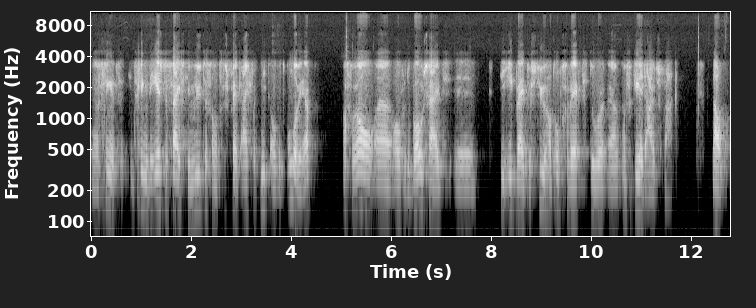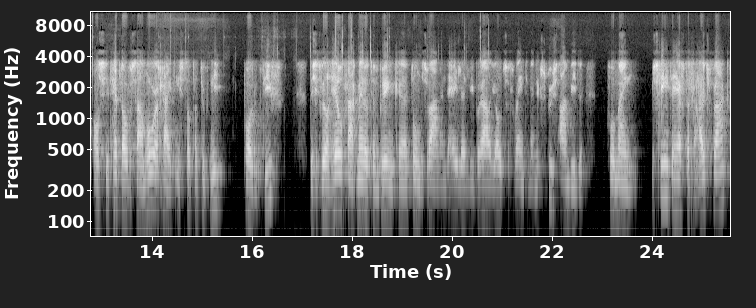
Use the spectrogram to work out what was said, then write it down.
ging het, gingen de eerste 15 minuten van het gesprek eigenlijk niet over het onderwerp, maar vooral over de boosheid die ik bij het bestuur had opgewekt door een verkeerde uitspraak. Nou, als je het hebt over saamhorigheid, is dat natuurlijk niet productief. Dus ik wil heel graag Menno ten Brink, Ton de Zwaan en de hele liberaal-Joodse gemeente mijn excuus aanbieden voor mijn misschien te heftige uitspraak.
